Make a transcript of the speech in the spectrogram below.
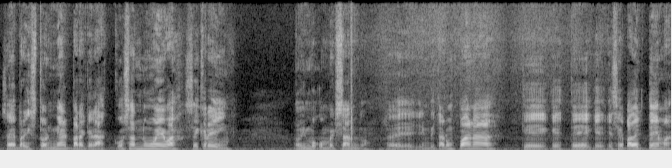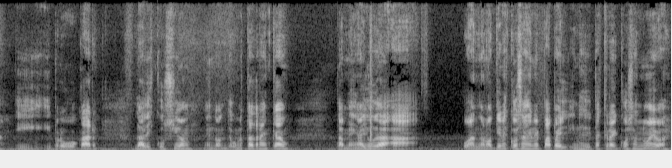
o sea, brainstormear para que las cosas nuevas se creen. Lo mismo conversando. Sea, invitar a un pana que, esté, que, sepa del tema y, provocar la discusión en donde uno está trancado. También ayuda a cuando no tienes cosas en el papel y necesitas crear cosas nuevas,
